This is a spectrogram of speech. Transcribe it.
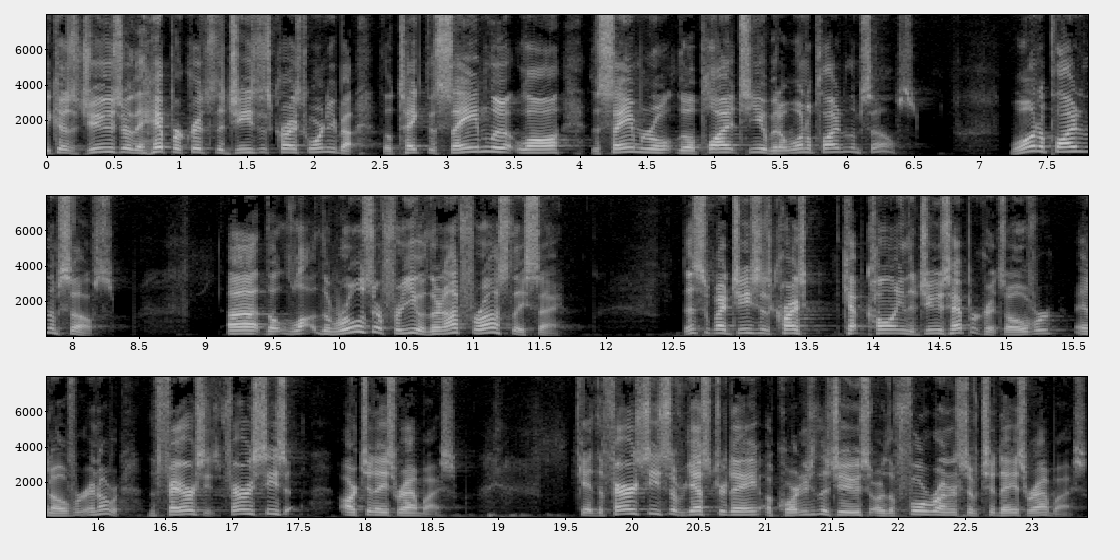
because Jews are the hypocrites that Jesus Christ warned you about. They'll take the same law, the same rule, they'll apply it to you, but it won't apply to themselves. Won't apply to themselves. Uh, the, the rules are for you, they're not for us, they say. This is why Jesus Christ kept calling the Jews hypocrites over and over and over. The Pharisees. Pharisees are today's rabbis. Okay, the Pharisees of yesterday, according to the Jews, are the forerunners of today's rabbis.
